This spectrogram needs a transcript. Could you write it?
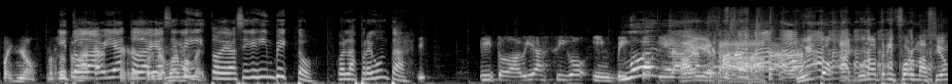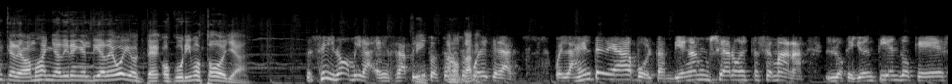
Pues no. Nosotros Y todavía, acá todavía sigues, todavía sigues invicto con las preguntas. y, y todavía sigo invicto. Y la Ahí está. Wilton, ¿alguna otra información que debamos añadir en el día de hoy o, te- o cubrimos todo ya? Sí, no, mira, es rapidito, Sí, esto no se puede quedar. Pues la gente de Apple también anunciaron esta semana lo que yo entiendo que es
